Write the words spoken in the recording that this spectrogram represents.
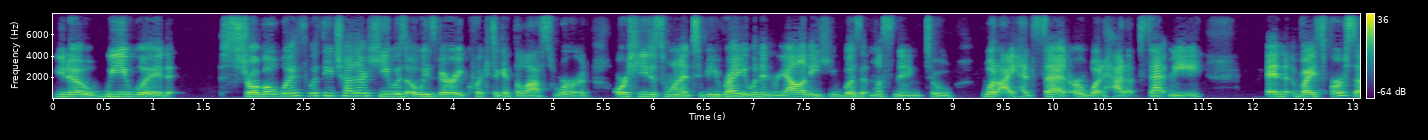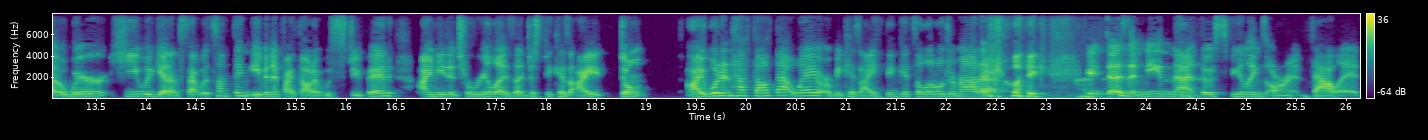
you know we would struggle with with each other he was always very quick to get the last word or he just wanted to be right when in reality he wasn't listening to what i had said or what had upset me. And vice versa where he would get upset with something even if i thought it was stupid i needed to realize that just because i don't I wouldn't have felt that way or because I think it's a little dramatic. like it doesn't mean that those feelings aren't valid.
